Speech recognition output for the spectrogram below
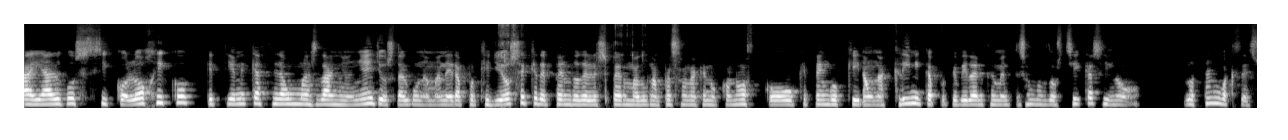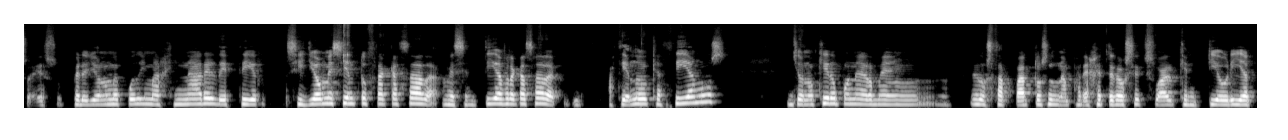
hay algo psicológico que tiene que hacer aún más daño en ellos de alguna manera, porque yo sé que dependo del esperma de una persona que no conozco o que tengo que ir a una clínica, porque evidentemente somos dos chicas y no, no tengo acceso a eso, pero yo no me puedo imaginar el decir, si yo me siento fracasada, me sentía fracasada haciendo lo que hacíamos, yo no quiero ponerme en los zapatos de una pareja heterosexual que en teoría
